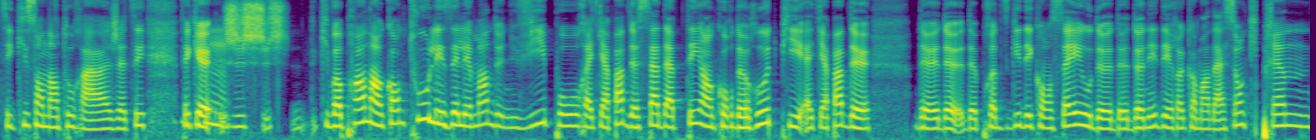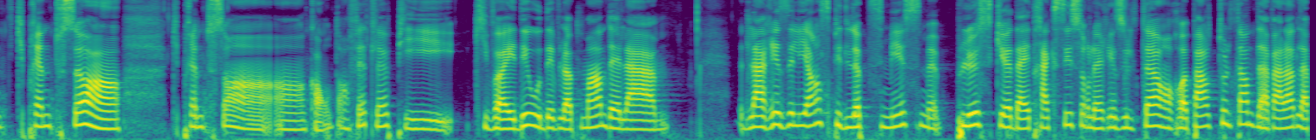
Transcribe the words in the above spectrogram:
qui son entourage, tu sais. Fait que, Mhm. je- qui va prendre en compte tous les éléments d'une vie pour être capable de s'adapter en cours de route, puis être capable de, de, de, de prodiguer des conseils ou de, de donner des recommandations qui prennent, qui prennent tout ça en qui prennent tout ça en, en compte, en fait, là, puis qui va aider au développement de la de la résilience puis de l'optimisme plus que d'être axé sur le résultat. On reparle tout le temps de la valeur de la,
